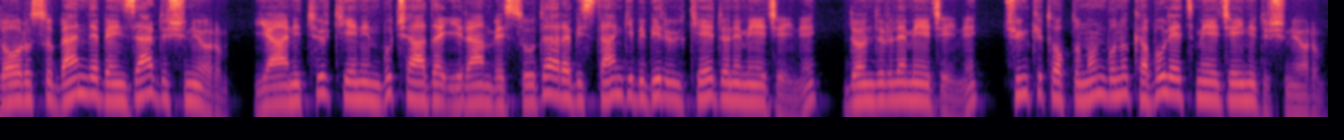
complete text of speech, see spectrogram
Doğrusu ben de benzer düşünüyorum. Yani Türkiye'nin bu çağda İran ve Suudi Arabistan gibi bir ülkeye dönemeyeceğini, döndürülemeyeceğini, çünkü toplumun bunu kabul etmeyeceğini düşünüyorum.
